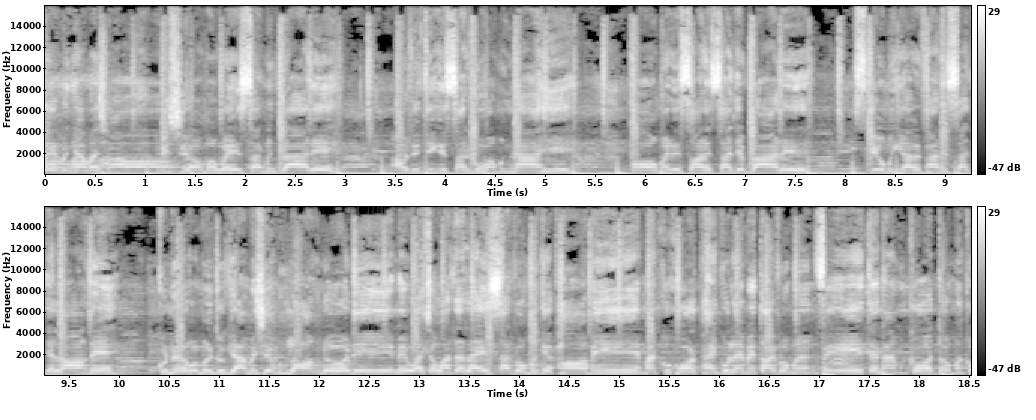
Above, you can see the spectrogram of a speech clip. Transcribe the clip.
ติมึงยังไม่ชอบบิชโอมาเวสายมึงกล้าดิเอาจริงๆไอ้สายกูว่ามึงน่าฮีพอไม่ได้สอนไอ้สายอย่าบ้าดิสกิลมึงย่าไปพลาดไอ้สายอย่าลองดิกูเนื้อว่ามึงทุกอย่างไม่เชื่อมึงลองดูดี ไม่ว่าจะวัดอะไรสัตว์พวกมึงแค่พอมี มัดกูโคตรแพงกูเลยไม่ต่อยพวกมึงฟรีแต่น้ำมึงโคตรตัวมึงควร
